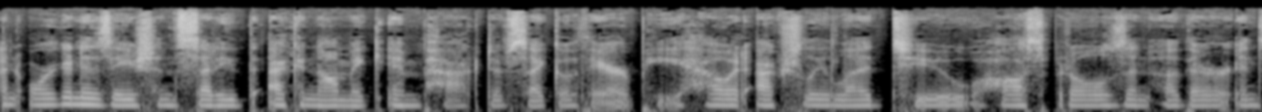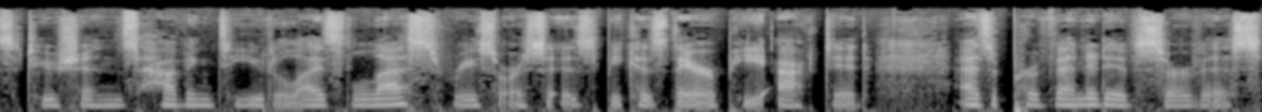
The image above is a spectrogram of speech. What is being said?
an organization studied the economic impact of psychotherapy, how it actually led to hospitals and other institutions having to utilize less resources because therapy acted as a preventative service.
